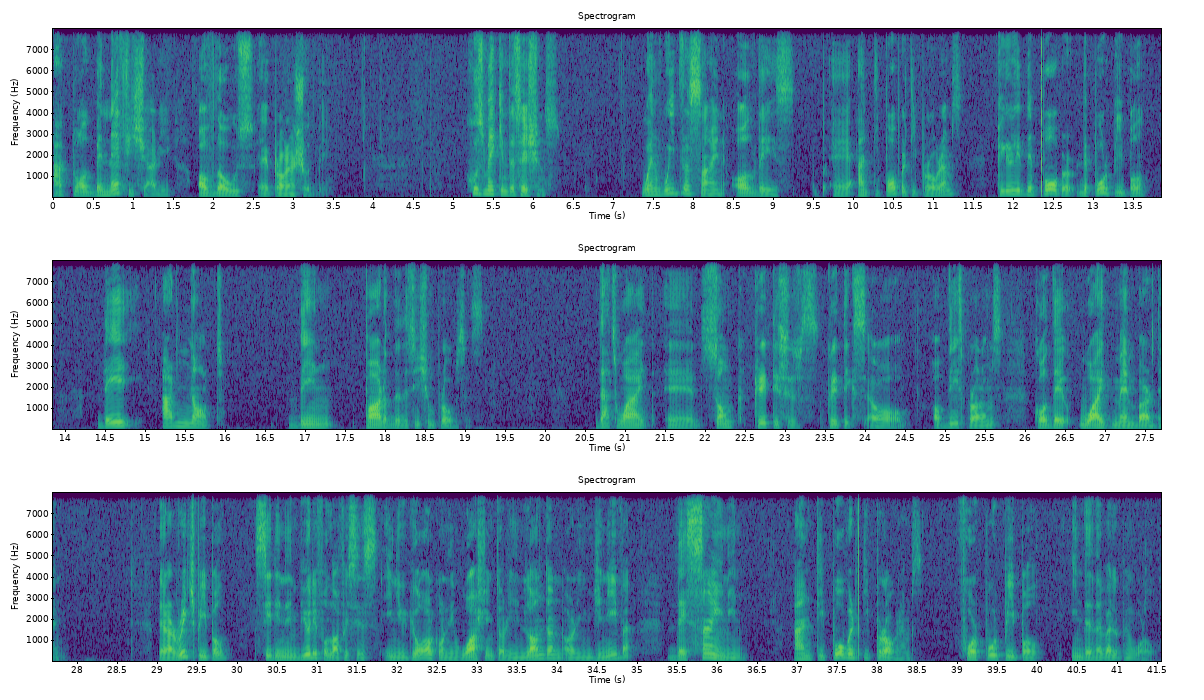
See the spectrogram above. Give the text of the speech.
actual beneficiary of those uh, programs should be. Who's making decisions? When we design all these uh, anti-poverty programs, clearly the poor, the poor people, they are not being part of the decision process. That's why uh, some critics, critics of, of these programs call the white man burden. There are rich people sitting in beautiful offices in New York or in Washington or in London or in Geneva designing anti-poverty programs for poor people in the developing world.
